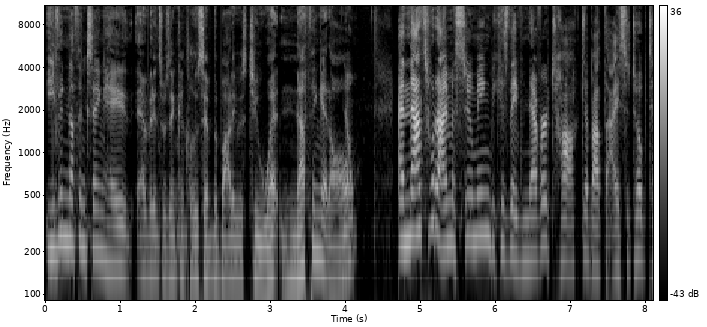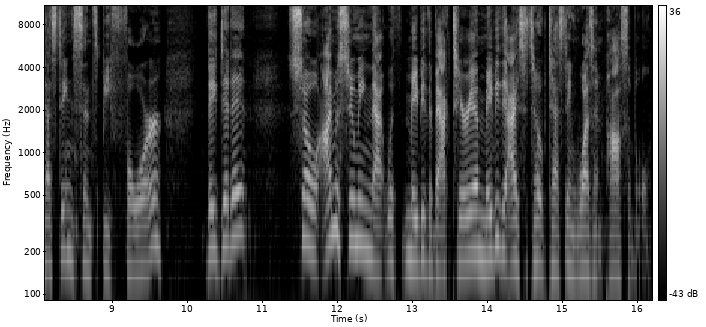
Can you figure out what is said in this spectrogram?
even nothing saying, "Hey, evidence was inconclusive. The body was too wet." Nothing at all. Nope. And that's what I'm assuming because they've never talked about the isotope testing since before they did it. So I'm assuming that with maybe the bacteria, maybe the isotope testing wasn't possible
